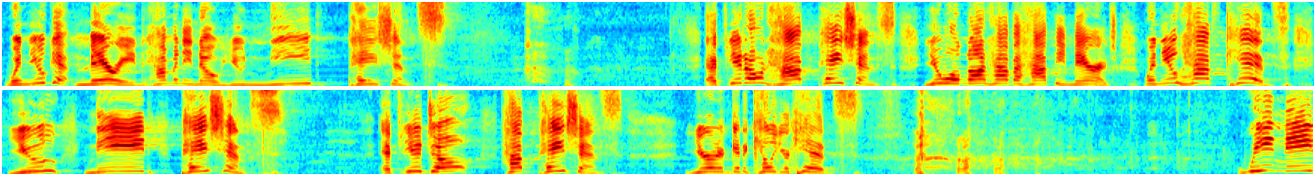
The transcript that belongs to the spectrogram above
When you get married, how many know you need patience? If you don't have patience, you will not have a happy marriage. When you have kids, you need patience. If you don't have patience, you're going to kill your kids. we need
